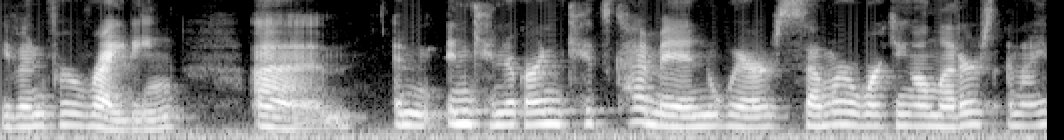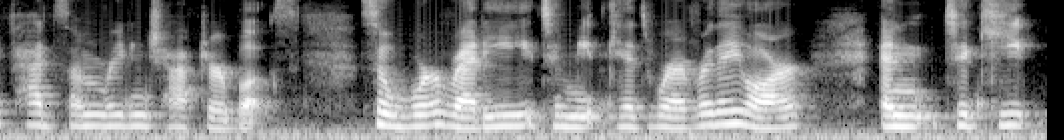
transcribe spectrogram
even for writing. Um, and in kindergarten, kids come in where some are working on letters, and I've had some reading chapter books. So we're ready to meet kids wherever they are and to keep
